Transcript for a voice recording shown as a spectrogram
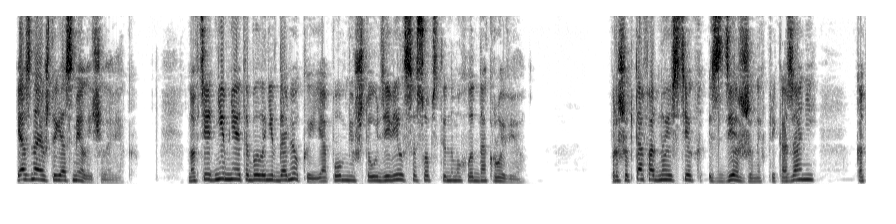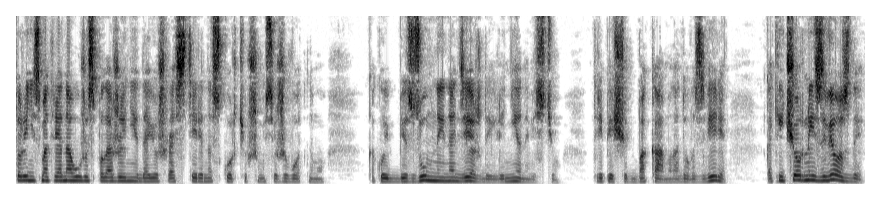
Я знаю, что я смелый человек. Но в те дни мне это было невдомек, и я помню, что удивился собственному хладнокровию. Прошептав одно из тех сдержанных приказаний, которые, несмотря на ужас положения, даешь растерянно скорчившемуся животному, какой безумной надеждой или ненавистью трепещут бока молодого зверя, какие черные звезды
